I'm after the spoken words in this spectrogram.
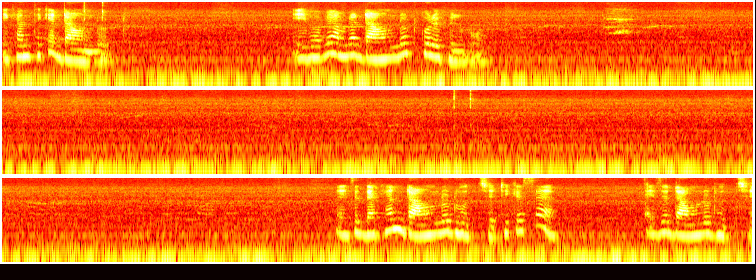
এখান থেকে ডাউনলোড এইভাবে আমরা ডাউনলোড করে ফেলব। যে দেখেন ডাউনলোড হচ্ছে, ঠিক আছে? এই যে ডাউনলোড হচ্ছে।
